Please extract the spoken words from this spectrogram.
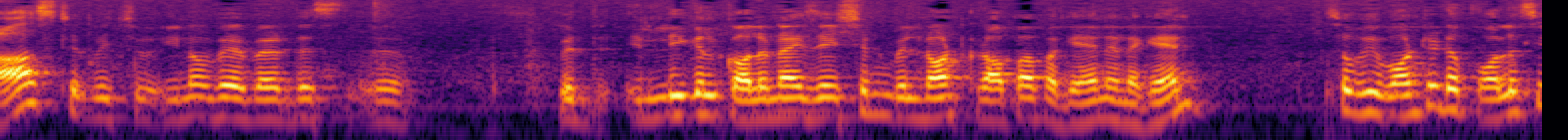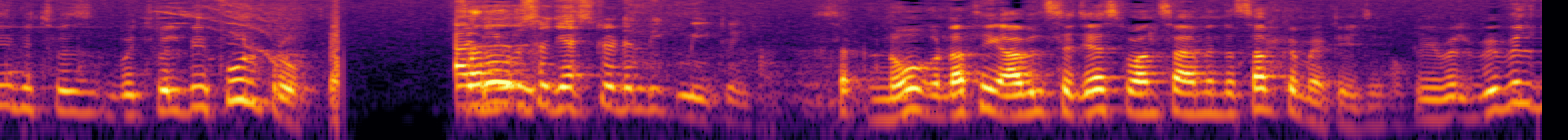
last, which you know where, where this uh, with illegal colonization will not crop up again and again. So we wanted a policy which was which will be foolproof. Sir, you suggested in the meeting. Sir, no, nothing. I will suggest once I am in the subcommittee. We will we will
